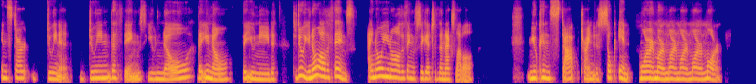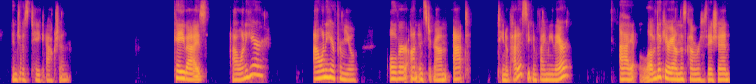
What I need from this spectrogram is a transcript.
and start doing it, doing the things you know that you know that you need to do. You know all the things. I know you know all the things to get to the next level. You can stop trying to soak in more and more and more and more and more and more and just take action. Okay, you guys, I want to hear. I want to hear from you over on Instagram at Tena Pettis. You can find me there. I love to carry on this conversation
